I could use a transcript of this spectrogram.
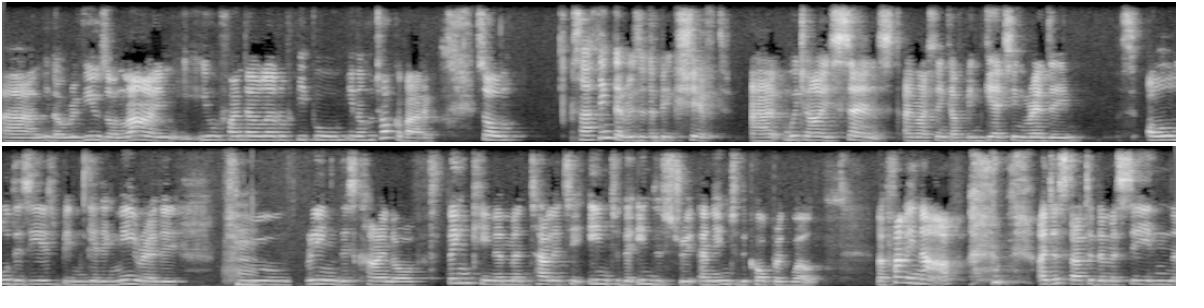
um, you know, reviews online, you will find out a lot of people, you know, who talk about it. So, so I think there is a big shift, uh, which I sensed, and I think I've been getting ready. All these years, been getting me ready to bring this kind of thinking and mentality into the industry and into the corporate world. Now, funny enough, I just started MSc in uh,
